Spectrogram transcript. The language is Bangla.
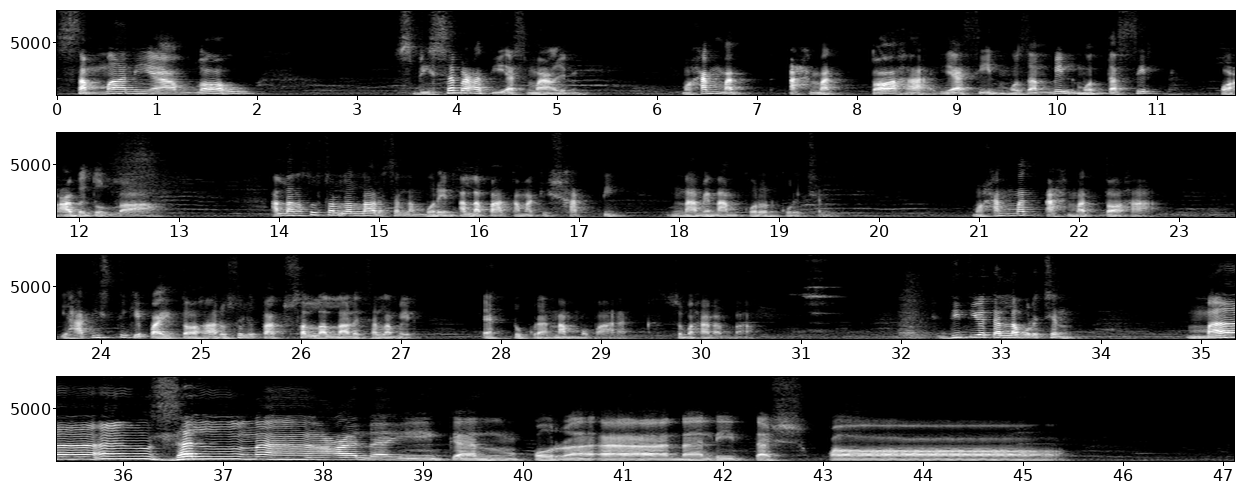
সাম্মানিয়া বিসাবাতি আসমাইন। মোহাম্মদ আহমদ, তহা, ইয়াসিন, মোজাম্মিল মোদ্দাসির ও আবেদুল্লাহ। আল্লাহ রসুল সাল্লাহ সাল্লাম বলেন, আল্লাহ পাক আমাকে সাতটি নামে নামকরণ করেছেন। মোহাম্মদ আহমদ, তহা। এই হাদিস থেকে পাই তহা রসুল পাক সাল্লাহ সাল্লামের এক টুকরা নাম মোবারক। সুবাহান আল্লাহ দ্বিতীয়তে আল্লাহ বলেছেন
